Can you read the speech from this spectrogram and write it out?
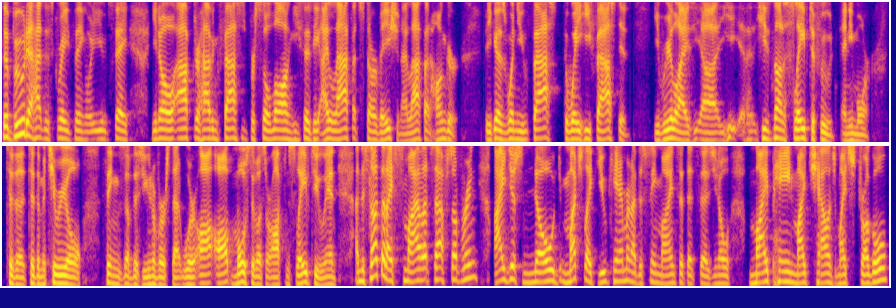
the Buddha had this great thing where you'd say, you know, after having fasted for so long, he says, "I laugh at starvation. I laugh at hunger." Because when you fast the way he fasted, you realize uh, he he's not a slave to food anymore to the to the material things of this universe that we're all, all, most of us are often slave to. And and it's not that i smile at suffering. I just know much like you cameron i have the same mindset that says you know my pain my challenge my struggle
